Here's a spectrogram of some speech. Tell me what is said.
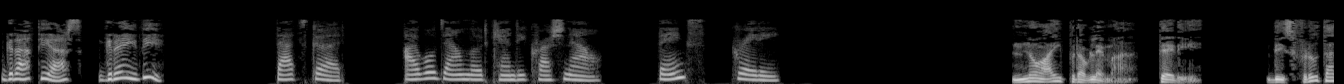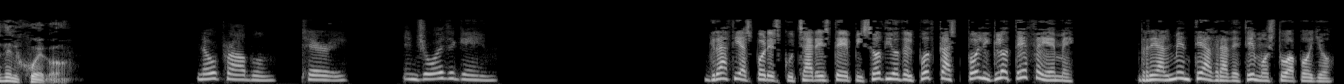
Gracias, Grady. That's good. I will download Candy Crush now. Thanks, Grady. No hay problema, Terry. Disfruta del juego. No problem, Terry. Enjoy the game. Gracias por escuchar este episodio del podcast Polyglot FM. Realmente agradecemos tu apoyo.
